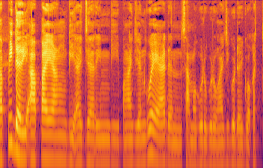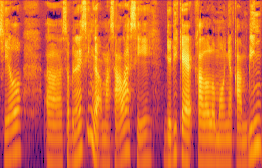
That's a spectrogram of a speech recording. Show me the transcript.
tapi dari apa yang diajarin di pengajian gue ya dan sama guru-guru ngaji gue dari gue kecil eh, sebenarnya sih nggak masalah sih. Jadi kayak kalau lo maunya kambing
